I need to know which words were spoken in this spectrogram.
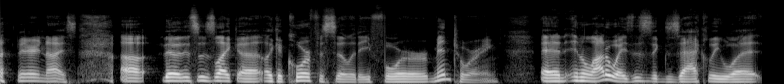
very nice. Uh, no, this is like a like a core facility for mentoring, and in a lot of ways, this is exactly what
